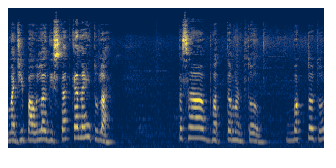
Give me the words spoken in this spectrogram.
माझी पावलं दिसतात का नाही तुला? तसा भक्त म्हणतो. बघतो तो.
